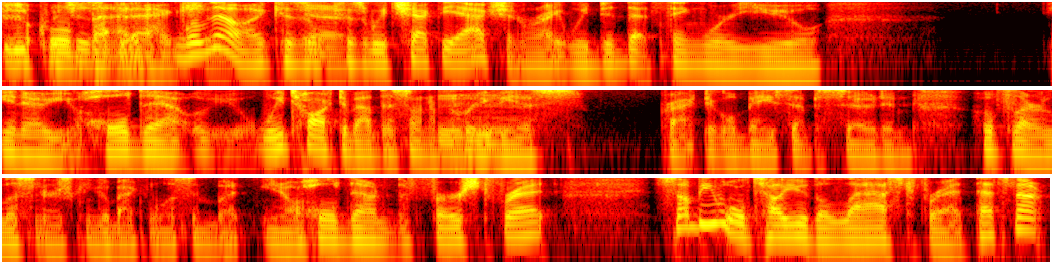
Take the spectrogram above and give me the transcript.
Equal bad good. action. Well, no, because Yeah. because we checked the action, right? We did that thing where you, you know, you hold down. We talked about this on Mm-hmm. a previous practical bass episode, and hopefully our listeners can go back and listen. But you know, hold down to the first fret. Some people will tell you the last fret. That's not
